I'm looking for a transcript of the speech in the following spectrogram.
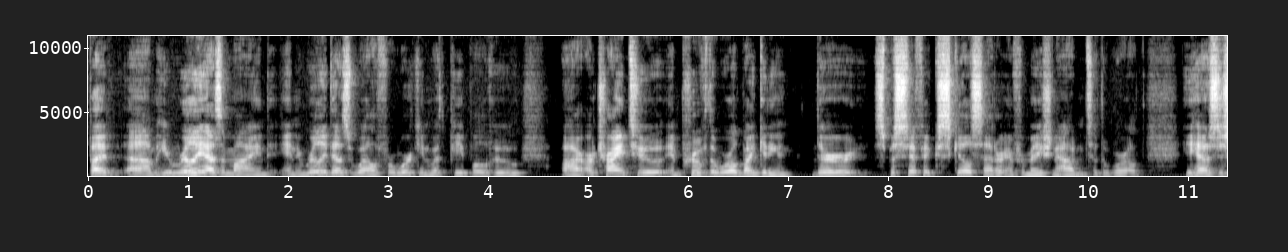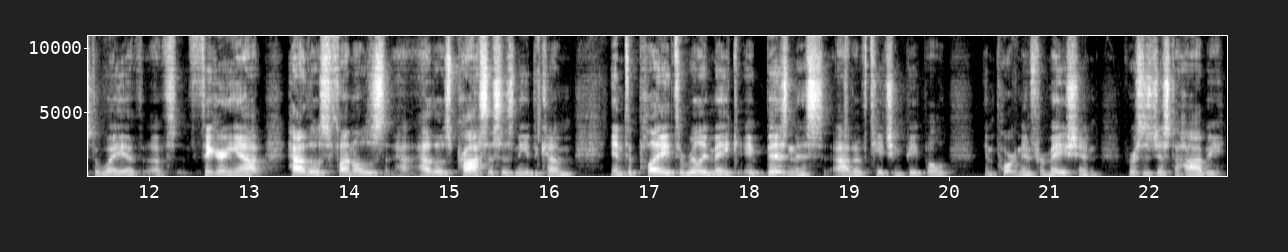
But um, he really has a mind, and he really does well for working with people who are, are trying to improve the world by getting their specific skill set or information out into the world. He has just a way of, of figuring out how those funnels, how those processes need to come into play to really make a business out of teaching people important information versus just a hobby.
